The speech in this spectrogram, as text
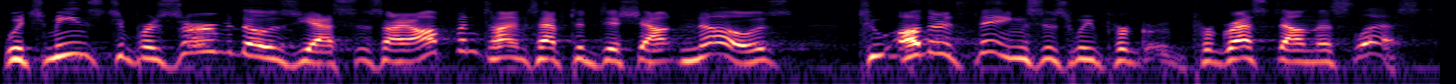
which means to preserve those yeses, I oftentimes have to dish out no's to other things as we prog- progress down this list.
